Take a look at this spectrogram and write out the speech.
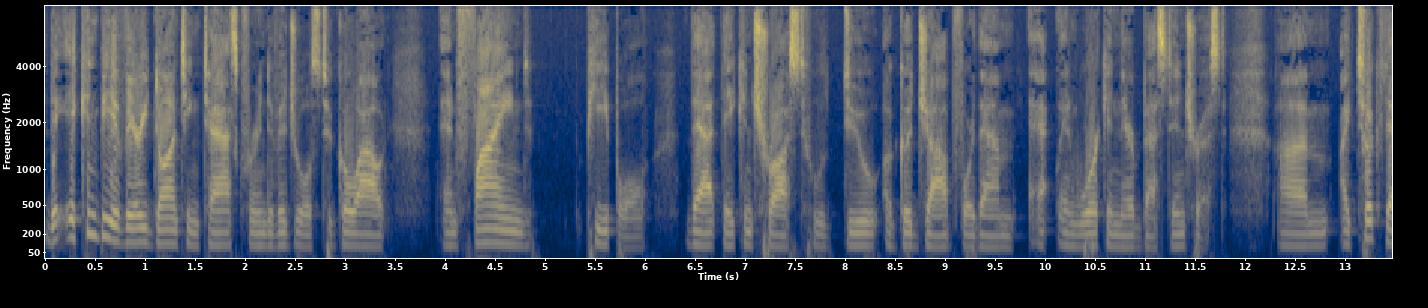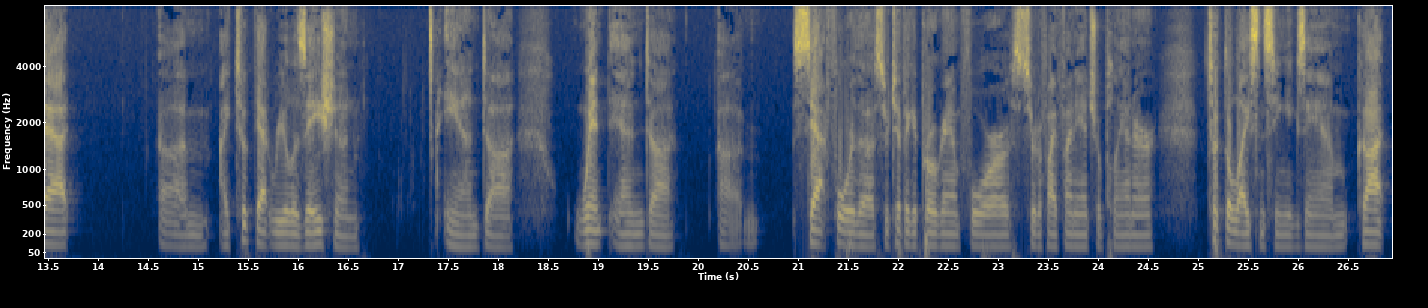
it can be a very daunting task for individuals to go out and find people that they can trust who do a good job for them and work in their best interest. Um, I took that um, I took that realization and uh, went and uh, um, sat for the certificate program for certified financial planner, took the licensing exam, got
